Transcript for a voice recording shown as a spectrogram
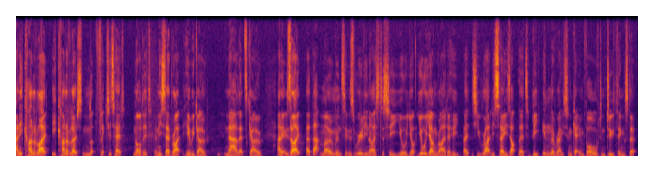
and he kind of like he kind of like n- flicked his head, nodded, and he said, "Right, here we go. Now let's go." And it was like at that moment, it was really nice to see your your, your young rider, who, as you rightly say, he's up there to be in the race and get involved and do things that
